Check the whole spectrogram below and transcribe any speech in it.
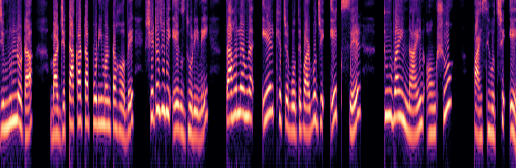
যে মূল্যটা বা যে টাকাটা পরিমাণটা হবে, সেটা যদি এক্স ধরি নিই, তাহলে আমরা এর ক্ষেত্রে বলতে পারব যে এক্সের টু বাই নাইন অংশ পাইছে হচ্ছে এ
